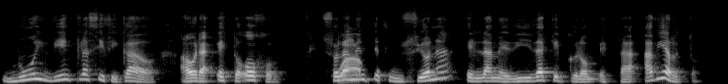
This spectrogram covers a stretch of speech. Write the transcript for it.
muy bien clasificados. Ahora, esto, ojo, solamente funciona en la medida que Chrome está abierto.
